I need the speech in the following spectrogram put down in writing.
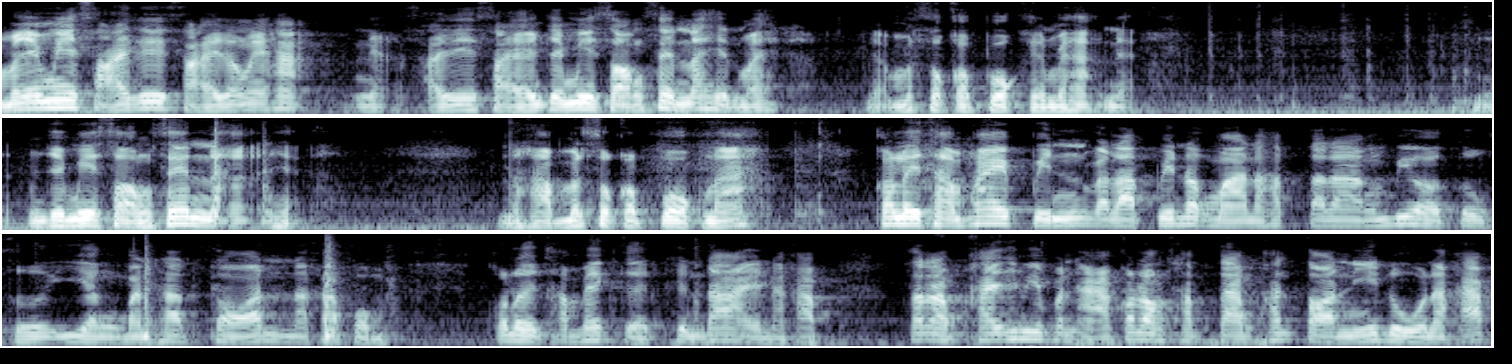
มันยังมีสายใสๆตรงนี้ฮะเนี่ยสายใสๆมันจะมีสองเส้นนะเห็นไหมเนี่ยมันสกปรกเห็นไหมฮะเนี่ยมันจะมีสองเส้นนะฮะเนี่ยนะครับ มันสกปรกนะ ก็เลยทำให้ปริ้นเวลาปริ้นออกมานะครับ ตารางเบี้ยวตัวสือเอียงบรรทัดซ้อนนะครับ ผมก็เลยทำให้เกิดขึ้นได้นะครับสำหรับใครที่มีปัญหาก็ลองทำตามขั้นตอนนี้ดูนะครับ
